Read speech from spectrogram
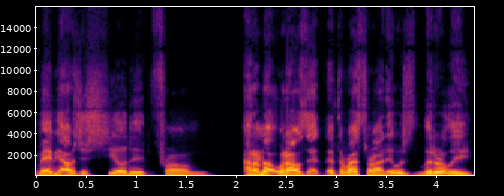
maybe I was just shielded from. I don't know. When I was at, at the restaurant, it was literally,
